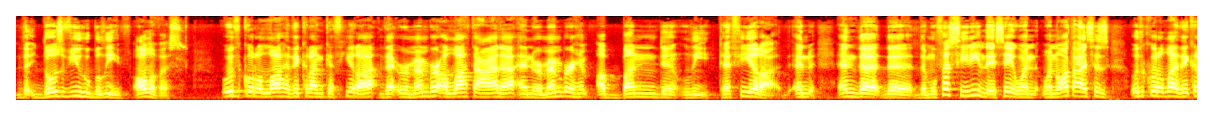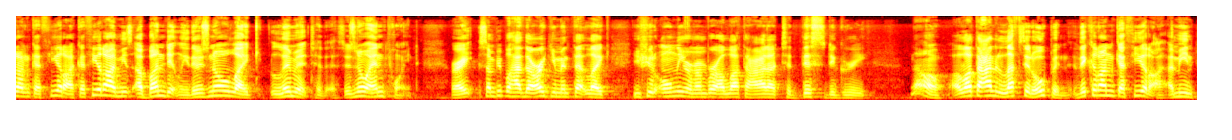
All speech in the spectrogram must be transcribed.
that those of you who believe, all of us, اذكر الله ذكرا كثيرا that remember Allah Ta'ala and remember Him abundantly. كثيرا. And, and the, the, the Mufassirin, they say when, when Allah Ta'ala says اذكر الله ذكرا كثيرا, كثيرا means abundantly. There's no like limit to this. There's no endpoint. Right? Some people have the argument that like you should only remember Allah Ta'ala to this degree. No, Allah Ta'ala left it open. ذكرا كثيرا. I mean,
